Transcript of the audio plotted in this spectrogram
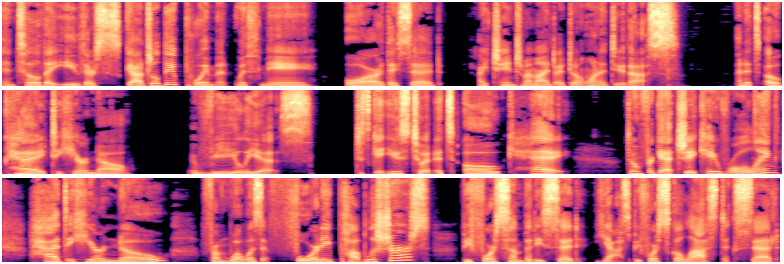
until they either scheduled the appointment with me or they said, I changed my mind. I don't want to do this. And it's okay to hear no. It really is. Just get used to it. It's okay. Don't forget, J.K. Rowling had to hear no from what was it, 40 publishers before somebody said yes, before Scholastic said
